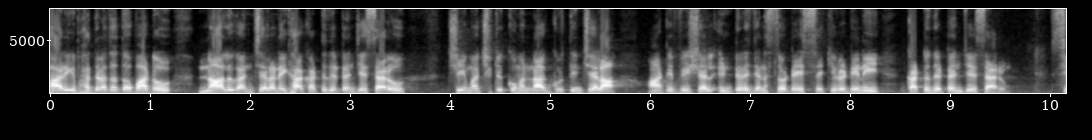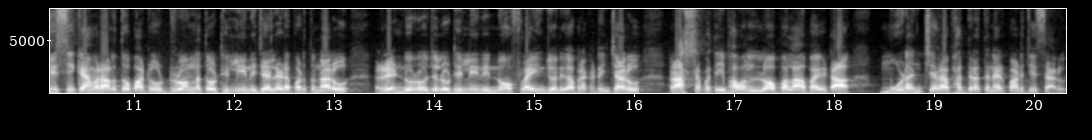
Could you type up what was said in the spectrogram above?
భారీ భద్రతతో పాటు నాలుగు అంచెల నిఘా కట్టుదిట్టం చేశారు. చీమ చిటుక్కుమన్నా గుర్తించేలా ఆర్టిఫిషియల్ ఇంటెలిజెన్స్ తోటే సెక్యూరిటీని కట్టుదిట్టం చేశారు. సీసీ కెమెరాలతో పాటు డ్రోన్లతో ఢిల్లీని జల్లెడ పడుతున్నారు రెండు రోజులు ఢిల్లీని నో ఫ్లయింగ్ జోన్గా ప్రకటించారు. రాష్ట్రపతి భవన్ లోపల బయట మూడంచెల భద్రతను ఏర్పాటు చేశారు.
